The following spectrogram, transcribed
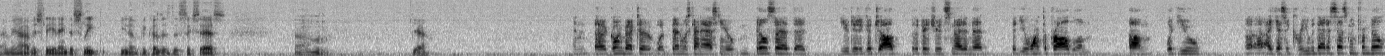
I mean, obviously it ain't the sleep, you know, because of the success. Um, yeah. And uh, going back to what Ben was kind of asking you, Bill said that you did a good job for the Patriots tonight, and that that you weren't the problem. Um, would you, uh, I guess, agree with that assessment from Bill?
